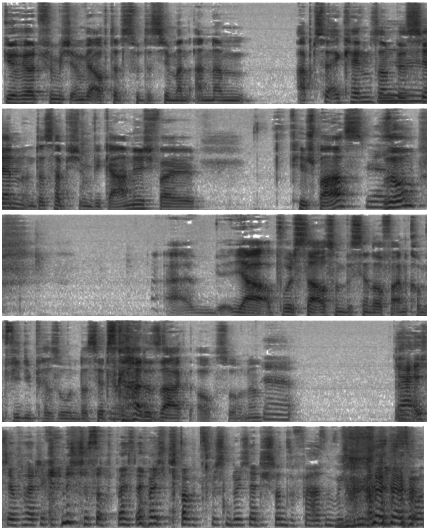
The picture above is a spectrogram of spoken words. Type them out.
gehört für mich irgendwie auch dazu, dass jemand anderem abzuerkennen, so ein mhm. bisschen. Und das habe ich irgendwie gar nicht, weil viel Spaß. Ja. So. Äh, ja, obwohl es da auch so ein bisschen drauf ankommt, wie die Person das jetzt ja. gerade sagt, auch so, ne? Ja, ich glaube, heute kann ich das auch besser, aber ich glaube, zwischendurch hatte ich schon so Phasen, wo ich nicht so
